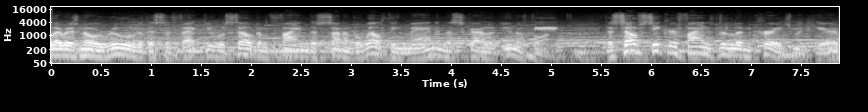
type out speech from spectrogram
there is no rule to this effect, you will seldom find the son of a wealthy man in the scarlet uniform. The self seeker finds little encouragement here,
